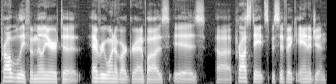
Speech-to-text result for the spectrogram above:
probably familiar to every one of our grandpas is uh, prostate specific antigen.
